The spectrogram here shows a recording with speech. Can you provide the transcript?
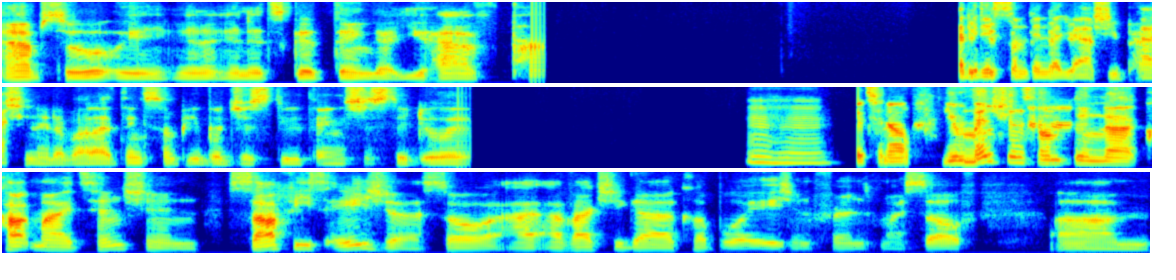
Absolutely. And, and it's a good thing that you have per- it is something that you're actually passionate about. I think some people just do things just to do it. Mm-hmm. Good to know. You mentioned something that caught my attention Southeast Asia. So I, I've actually got a couple of Asian friends myself. Um,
